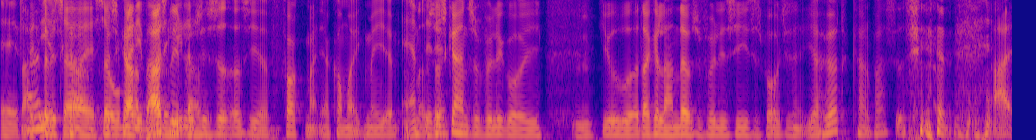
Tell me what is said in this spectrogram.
øh, Nej, fordi hvis så, Kar- så hvis åbner de bare det hele op. sidder og siger, fuck mand, jeg kommer ikke med hjem. Jamen, det så det. skal han selvfølgelig gå i, Mm. give ud, og der kan Landa jo selvfølgelig sige til Sports, jeg har hørt sidde og sige, nej.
